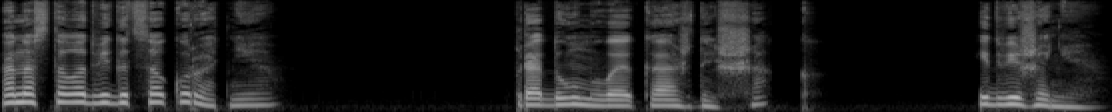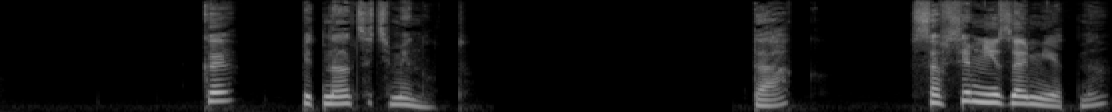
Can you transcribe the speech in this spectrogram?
она стала двигаться аккуратнее, продумывая каждый шаг и движение. «К» — 15 минут. Так, совсем незаметно,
